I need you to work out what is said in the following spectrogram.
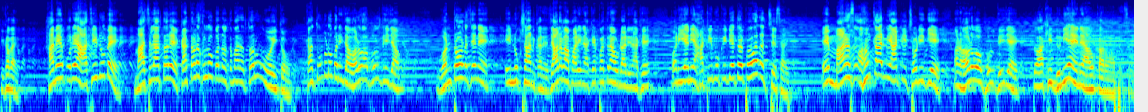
ભીખાભાઈ, હામે પૂરે હાથી ડૂબે, માછલા તરે. કાં તડખલું બનો, તમારે તરવું હોય તો? કાં તુંબડું બની જાઓ, હળવા ફૂલ થઈ જાઓ. વંટોળ છે ને, એ નુકસાન કરે. ઝાડવા પાડી નાખે, પતરા ઉડાડી નાખે. પણ એની આટી મૂકી દે તો એ પવન જ છે સાહેબ. એમ માણસ અહંકારની આટી છોડી દે અને હળવો ફૂલ થઈ જાય, તો આખી દુનિયા એને આવકારો આપે છે.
